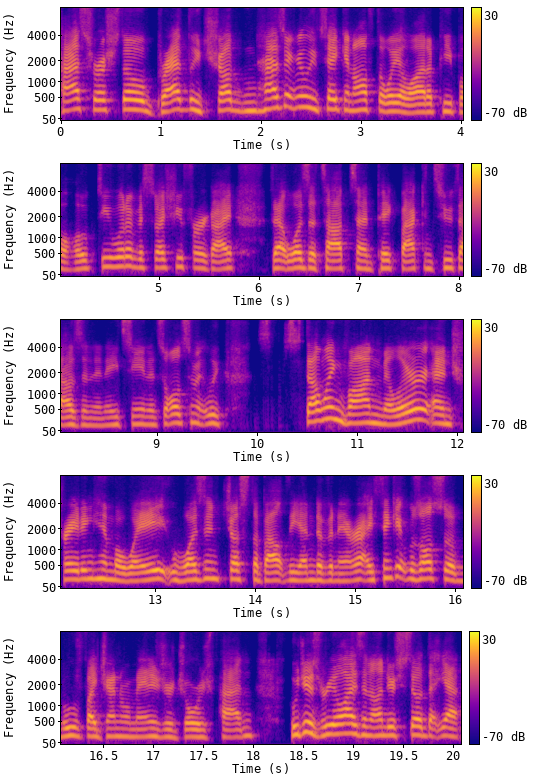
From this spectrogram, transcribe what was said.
pass rush, though, Bradley Chubb hasn't really taken off the way a lot of people hoped he would have, especially for a guy that was a top 10 pick back in 2018. It's ultimately selling Von Miller and trading him away wasn't just about the end of an era. I think it was also a move by general manager George Paton, who just realized and understood that, yeah,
